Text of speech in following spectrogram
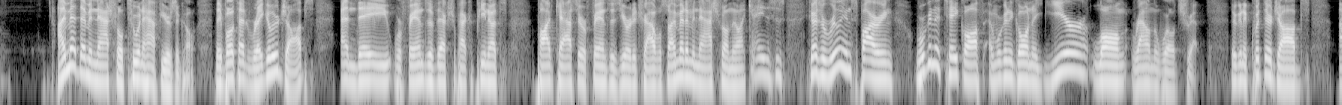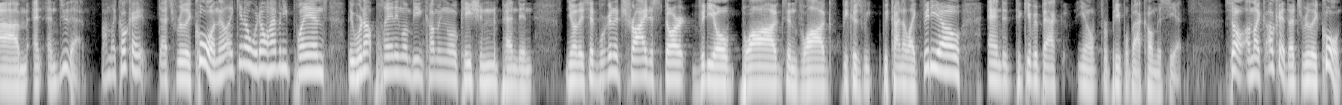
I met them in Nashville two and a half years ago. They both had regular jobs and they were fans of the Extra Pack of Peanuts podcast. They were fans of Zero to Travel. So I met him in Nashville and they're like, hey, this is, you guys are really inspiring. We're going to take off and we're going to go on a year long round the world trip. They're going to quit their jobs um, and, and do that. I'm like, okay, that's really cool. And they're like, you know, we don't have any plans. They were not planning on becoming location independent you know, they said we're going to try to start video blogs and vlog because we, we kind of like video and to, to, give it back, you know, for people back home to see it. So I'm like, okay, that's really cool.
